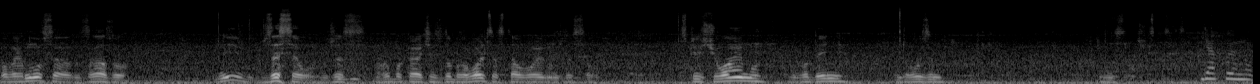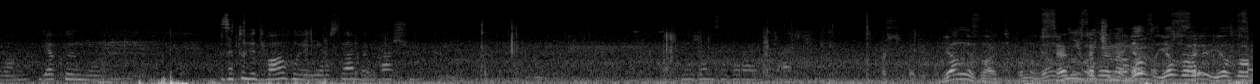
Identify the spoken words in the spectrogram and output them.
повернувся зразу. І в ЗСУ, вже, з, грубо кажучи, з добровольця став воїном ЗСУ. Співчуваємо в родині, друзям. Не знаю, що сказати. Дякуємо вам. Дякуємо за ту відвагу і Ярослава, і вашу. На жаль, забирають краще. Я не знаю, типу, ну, я, Це не знаю. ви я, я, я взагалі, я взагалі,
